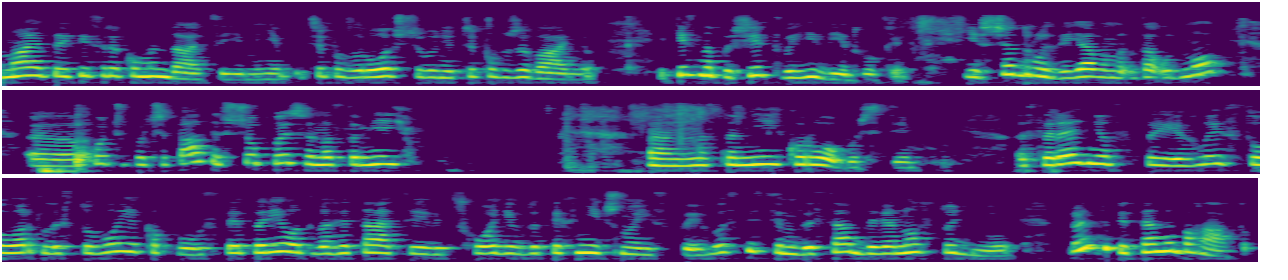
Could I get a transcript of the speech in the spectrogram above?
маєте якісь рекомендації мені, чи по вирощуванню, чи по вживанню. Якісь напишіть свої відгуки. І ще, друзі, я вам заодно е, хочу почитати, що пише на самій, е, на самій коробочці. Середньостиглий сорт листової капусти, період вегетації від сходів до технічної стиглості 70-90 днів. В принципі, це небагато.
